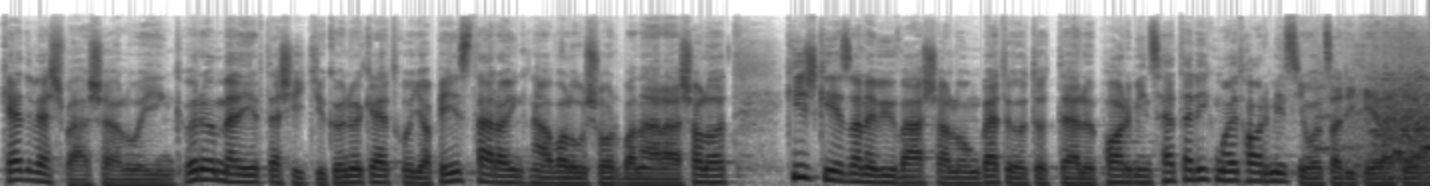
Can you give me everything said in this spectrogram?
Kedves vásárlóink, örömmel értesítjük Önöket, hogy a pénztárainknál való sorbanállás alatt Kis Géza nevű vásárlónk betöltötte előbb 37. majd 38. életével.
